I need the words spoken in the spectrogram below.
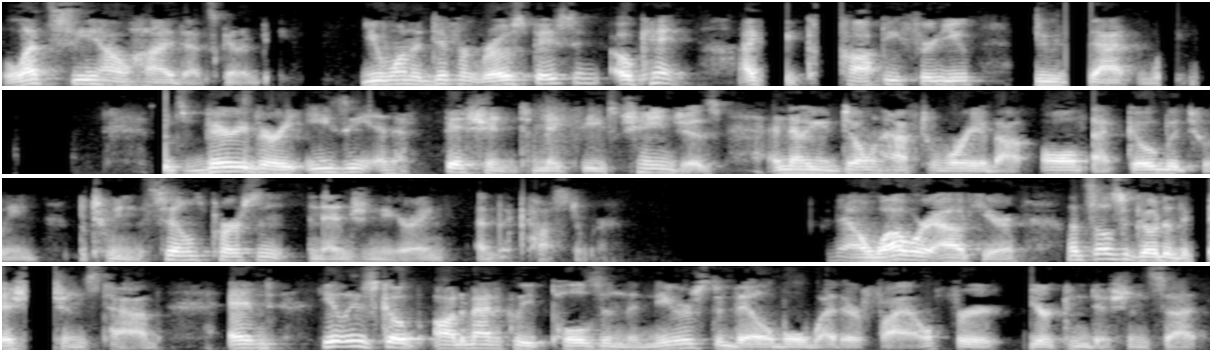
Let's see how high that's going to be. You want a different row spacing? Okay, I can copy for you, do that it's very, very easy and efficient to make these changes. And now you don't have to worry about all that go between between the salesperson and engineering and the customer. Now, while we're out here, let's also go to the conditions tab. And Helioscope automatically pulls in the nearest available weather file for your condition set,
